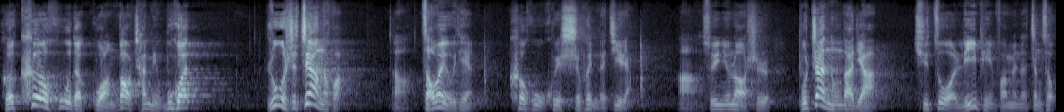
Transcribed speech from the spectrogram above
和客户的广告产品无关。如果是这样的话，啊，早晚有一天客户会识破你的伎俩，啊，所以牛老师不赞同大家去做礼品方面的赠送。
